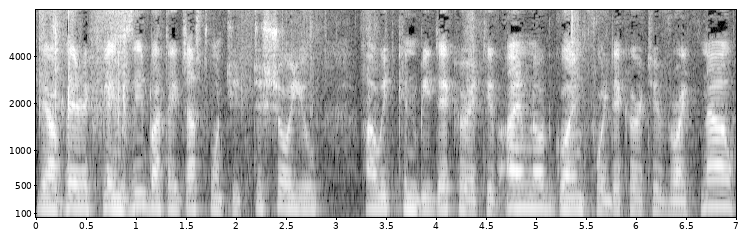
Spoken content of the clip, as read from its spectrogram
they are very flimsy but I just want you to show you how it can be decorative. I'm not going for decorative right now.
